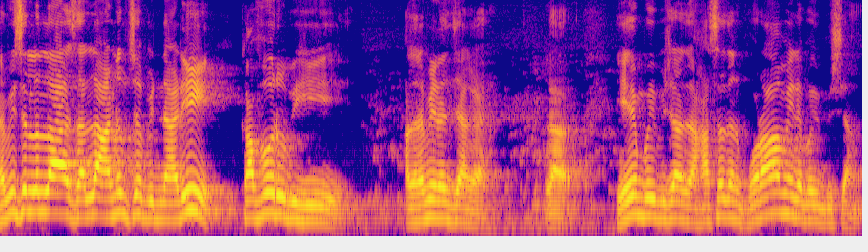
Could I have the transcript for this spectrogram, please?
நபி ஸல்லல்லாஹு அனுப்பிச்ச பின்னாடி கஃபருபிஹி அந்த நபி நினச்சாங்க ஏன் போய் பிச்சாங்க? ஹசதன் பொறாமையில் போய் பிச்சாங்க.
